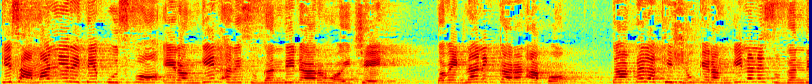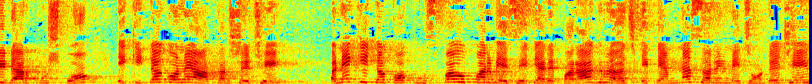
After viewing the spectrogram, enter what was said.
કે સામાન્ય રીતે પુષ્પો એ રંગીન અને સુગંધીદાર હોય છે. તો વૈજ્ઞાનિક કારણ આપો. તો આપણે લખીશું કે રંગીન અને સુગંધીદાર પુષ્પો એ કીટકોને આકર્ષે છે. અને કીટકો પુષ્પ ઉપર બેસે ત્યારે પરાગરજ એ તેમના શરીરને ચોંટે છે.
